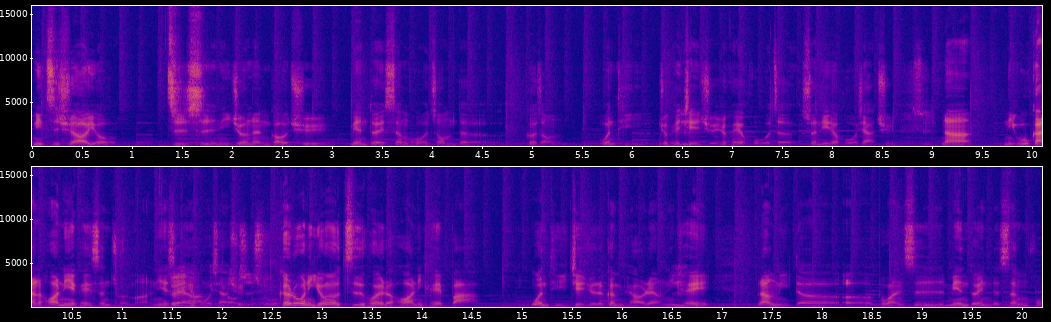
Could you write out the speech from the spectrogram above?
你只需要有知识，你就能够去面对生活中的各种问题，就可以解决，就可以活着，顺利的活下去。是，那你无感的话，你也可以生存嘛，你也是可以活下去。可是如果你拥有智慧的话，你可以把问题解决的更漂亮，你可以让你的呃，不管是面对你的生活，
